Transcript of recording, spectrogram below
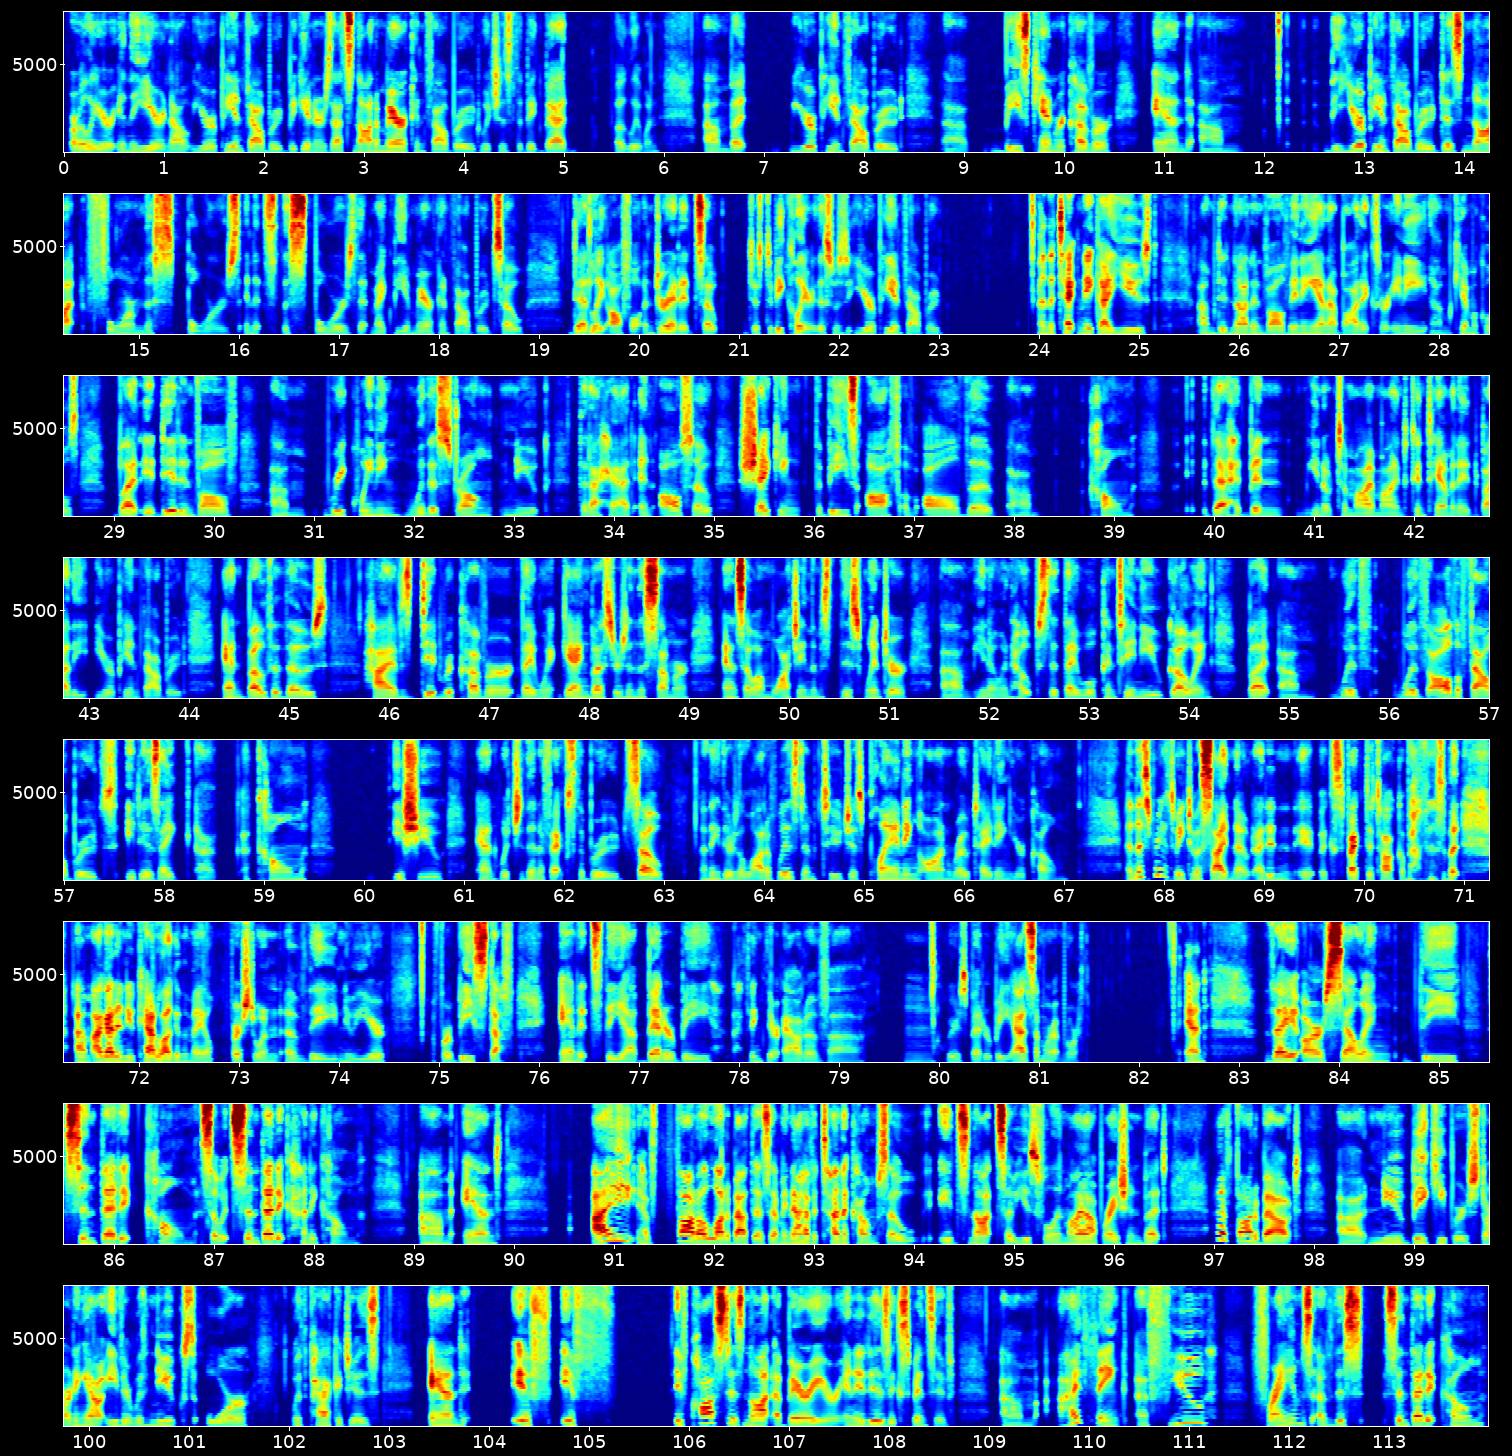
earlier in the year. Now, European foul brood beginners, that's not American foul brood, which is the big bad ugly one, um, but European foul brood uh, bees can recover and um, the European foul brood does not form the spores, and it's the spores that make the American foul brood so deadly, awful, and dreaded. So, just to be clear, this was European foul brood. And the technique I used um, did not involve any antibiotics or any um, chemicals, but it did involve um, requeening with a strong nuke that I had, and also shaking the bees off of all the um, comb that had been, you know, to my mind, contaminated by the European foul brood. And both of those hives did recover. They went gangbusters in the summer, and so I'm watching them this winter, um, you know, in hopes that they will continue going. But um, with with all the foul broods, it is a, a, a comb issue, and which then affects the brood. So I think there's a lot of wisdom to just planning on rotating your comb. And this brings me to a side note. I didn't expect to talk about this, but um, I got a new catalog in the mail, first one of the new year for bee stuff, and it's the uh, Betterbee. I think they're out of uh, mm, where's Betterbee? Ah, somewhere up north. And they are selling the synthetic comb. So it's synthetic honeycomb. Um, and I have thought a lot about this. I mean, I have a ton of comb, so it's not so useful in my operation, but I've thought about uh, new beekeepers starting out either with nukes or with packages, and if if if cost is not a barrier and it is expensive, um, I think a few frames of this synthetic comb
